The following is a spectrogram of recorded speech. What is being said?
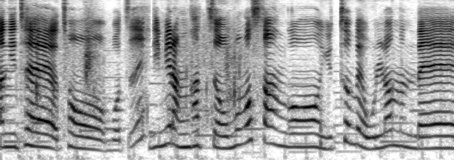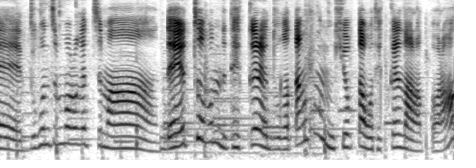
아니 제 저 뭐지? 님이랑 같이 어몽어스 한 거 유튜브에 올렸는데 누군지 모르겠지만 내 유튜브인데 댓글에 누가 땅콩님 귀엽다고 댓글 달았더라?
